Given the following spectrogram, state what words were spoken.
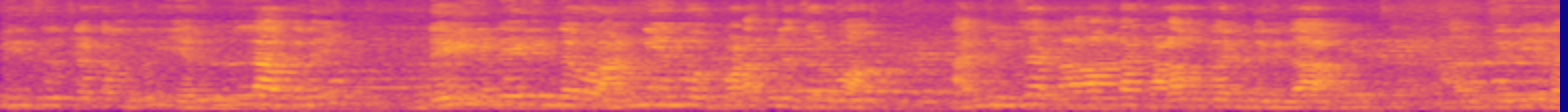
டீசல் கட்டணத்துல எல்லாத்துலயும் டெய்லி டெய்லி இந்த ஒரு அந்நியன் ஒரு படத்துல சொல்லுவான். அஞ்சு நிமிஷம் கலவாண்டா களவு மாதிரி தெரியுதா? அது தெரியல.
